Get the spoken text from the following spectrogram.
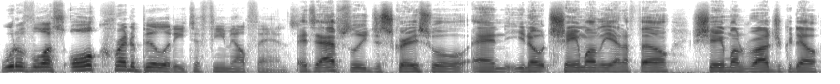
would have lost all credibility to female fans. It's absolutely disgraceful, and you know, shame on the NFL, shame on Roger Goodell,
